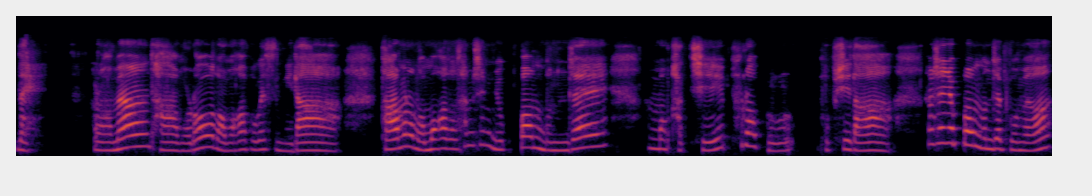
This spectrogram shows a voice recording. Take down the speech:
네. 그러면 다음으로 넘어가 보겠습니다. 다음으로 넘어가서 36번 문제 한번 같이 풀어 봅시다. 36번 문제 보면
